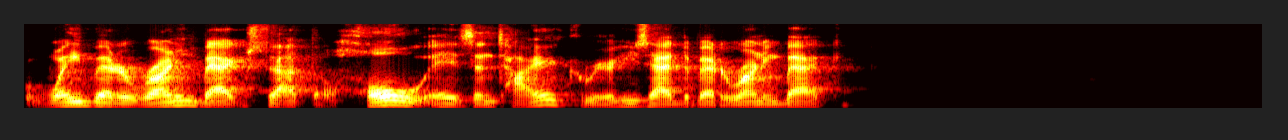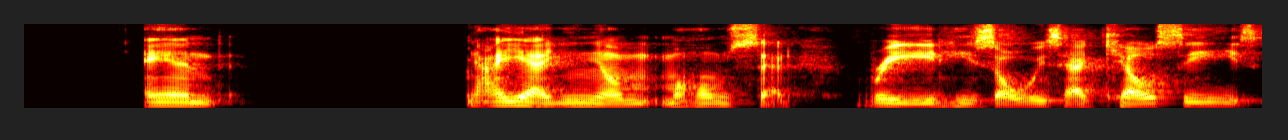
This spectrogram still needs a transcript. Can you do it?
a way better running back throughout the whole his entire career. He's had the better running back. And yeah, yeah, you know, Mahomes said Reid. He's always had Kelce. He's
